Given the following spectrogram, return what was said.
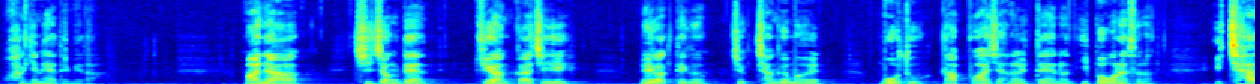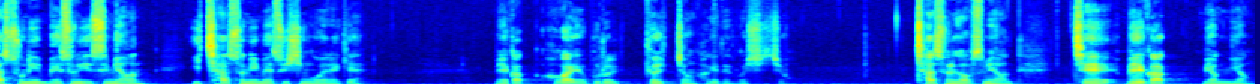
확인해야 됩니다. 만약 지정된 기간까지 매각대금, 즉 잔금을 모두 납부하지 않을 때에는 이 법원에서는 이 차순위 매수인이 있으면 이 차순위 매수 신고인에게 매각 허가 여부를 결정하게 되는 것이죠. 차순위가 없으면 재매각 명령,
